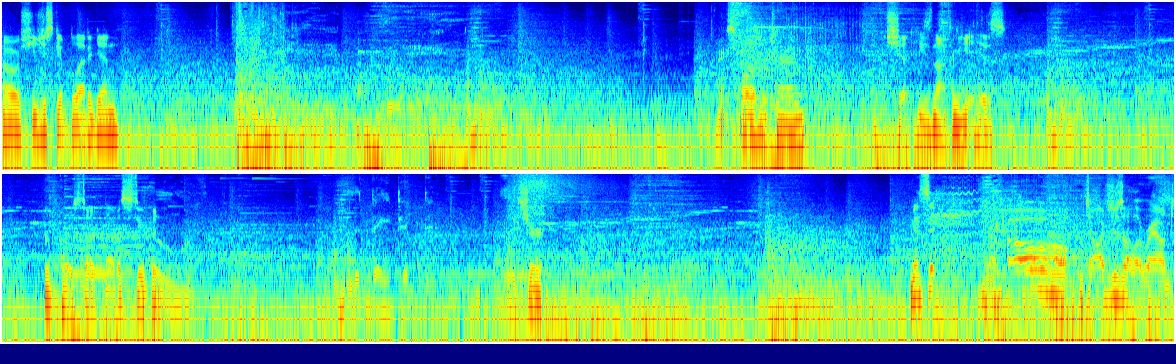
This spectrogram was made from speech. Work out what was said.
Oh, she just get bled again? Alright, Spall's return. Shit, he's not gonna get his riposte up. That was stupid. Sure. Miss it. Oh, dodges all around.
